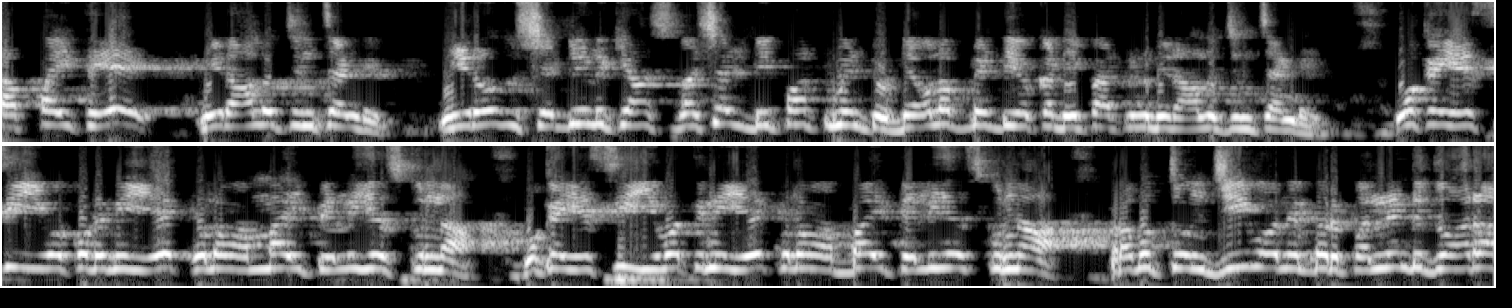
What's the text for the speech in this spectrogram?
తప్పైతే మీరు ఆలోచించండి. ఈ రోజు షెడ్యూల్కి ఆ స్పెషల్ డిపార్ట్మెంట్ డెవలప్మెంట్ యొక్క డిపార్ట్మెంట్ మీరు ఆలోచించండి. ఒక ఎస్సీ యువకుడిని ఏ కులం అమ్మాయి పెళ్ళి చేసుకున్నా ఒక ఎస్సీ యువతిని ఏ కులం అబ్బాయి పెళ్ళి చేసుకున్నా ప్రభుత్వం జీవో నెంబర్ పన్నెండు ద్వారా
